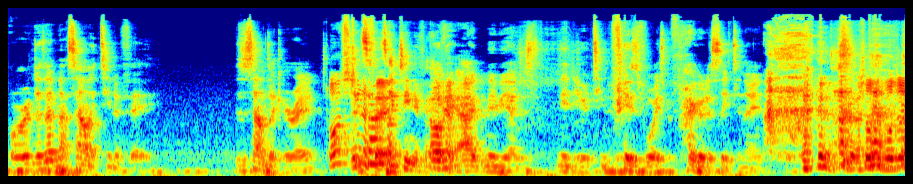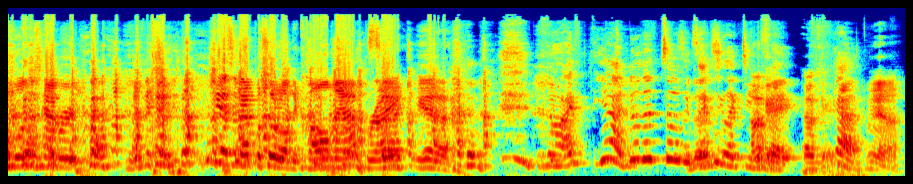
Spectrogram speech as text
or does that not sound like Tina Fey? This sounds like her, right? Oh, it's It Tina sounds Fey. like Tina Fey. Okay, I, maybe I just need to hear Tina Fey's voice before I go to sleep tonight. so we'll just, we'll just have her. she has an episode on the Calm app, right? Sorry. Yeah, no, I yeah, no, that sounds It exactly like Tina okay, Fey. okay. Yeah.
